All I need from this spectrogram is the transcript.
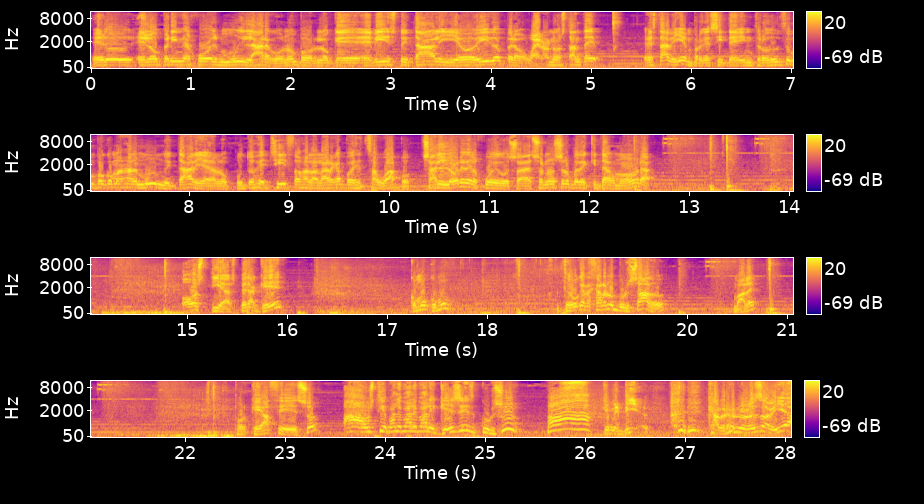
el, el opening del juego es muy largo, ¿no? Por lo que he visto y tal y he oído, pero bueno, no obstante Está bien, porque si te introduce un poco más al mundo y tal, y a los putos hechizos a la larga, pues está guapo. O sea, el lore del juego, o sea, eso no se lo puedes quitar como ahora. Hostia, espera, ¿qué? ¿Cómo, cómo? Tengo que dejarlo pulsado ¿Vale? ¿Por qué hace eso? Ah, hostia, vale, vale, vale ¿Qué es el cursor? ¡Ah! Que me pilla Cabrón, no lo sabía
